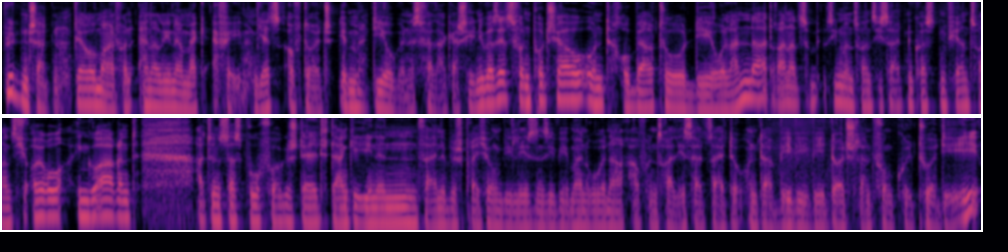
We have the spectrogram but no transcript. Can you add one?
Blütenschatten, der Roman von Annalena McAfee, jetzt auf Deutsch im Diogenes Verlag erschienen. Übersetzt von Putschau und Roberto de Holanda. 327 Seiten kosten 24 Euro. Ingo Arendt hat uns das Buch vorgestellt. Danke Ihnen. Seine Besprechung, die lesen Sie wie immer in Ruhe nach auf unserer Lesartseite unter www.deutschlandfunkkultur.de.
